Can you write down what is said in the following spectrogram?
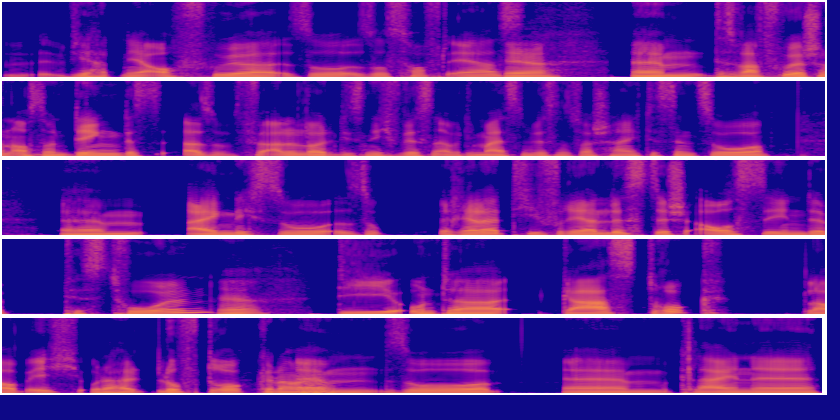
wir hatten ja auch früher so, so Soft-Airs. Ja. Ähm, das war früher schon auch so ein Ding, das, also für alle Leute, die es nicht wissen, aber die meisten wissen es wahrscheinlich, das sind so ähm, eigentlich so, so relativ realistisch aussehende Pistolen, Ja. die unter Gasdruck, glaube ich, oder halt Luftdruck, Genau, ja. ähm, so ähm, kleine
